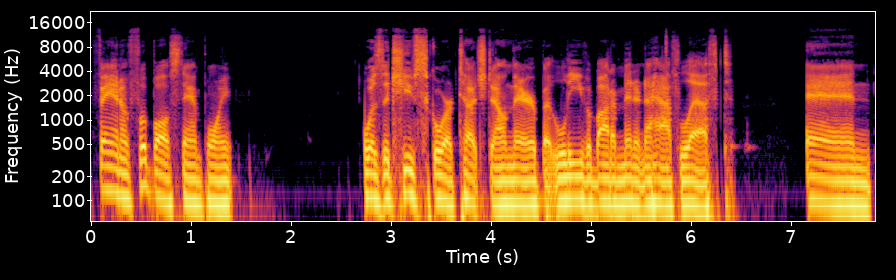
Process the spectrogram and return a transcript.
fan of football standpoint was the Chiefs score a touchdown there, but leave about a minute and a half left. And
